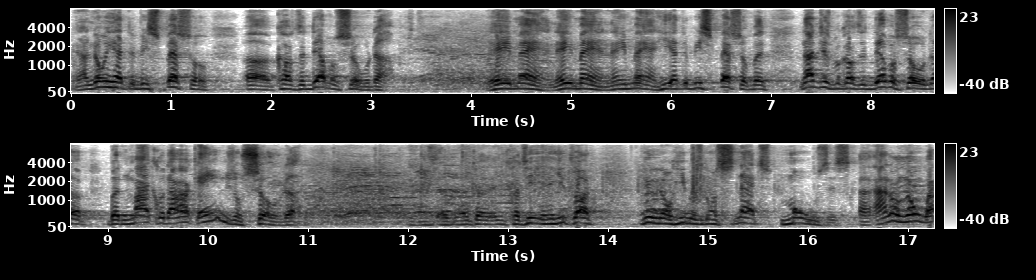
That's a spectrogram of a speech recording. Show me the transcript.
And I know he had to be special because uh, the devil showed up. Amen, amen, amen. He had to be special, but not just because the devil showed up, but Michael the archangel showed up. Because he, he thought, you know, he was going to snatch Moses. I don't know why.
